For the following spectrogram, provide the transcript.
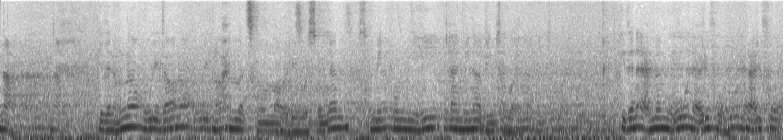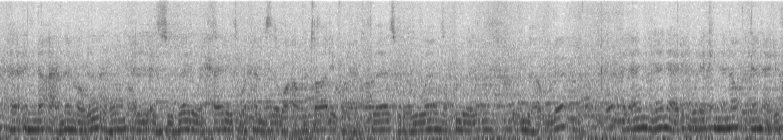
نعم. إذا هنا ولد محمد صلى الله عليه وسلم من أمه آمنة بنت وهب إذا أعمامه نعرفه. نعرف أن أعمامه هم الزبير والحارث وحمزة وأبو طالب والعباس والعوام وكل كل هؤلاء. الآن لا نعرف ولكننا لا نعرف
